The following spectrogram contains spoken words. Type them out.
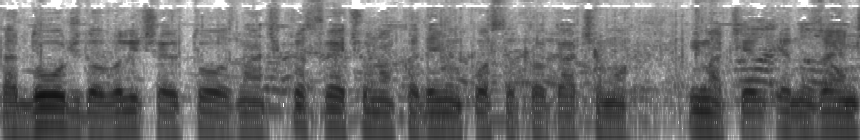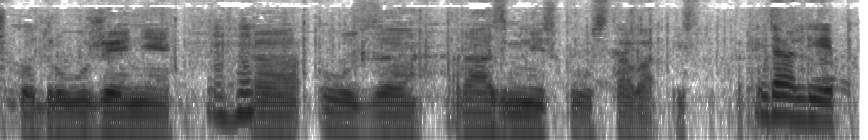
da dođu do veličaju to, znači, kroz svečanu akademiju, posle toga ćemo imati jedno zajedničko druženje, uh uz razmjenu iskustava isto. Da, lijepo.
